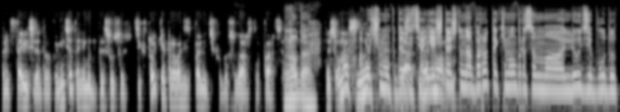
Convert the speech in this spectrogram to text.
представители этого комитета не будут присутствовать в ТикТоке, проводить политику государства, партии. Ну да. То есть у нас а нет... почему? Подождите, да, а поэтому... я считаю, что наоборот, таким образом э, люди будут,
